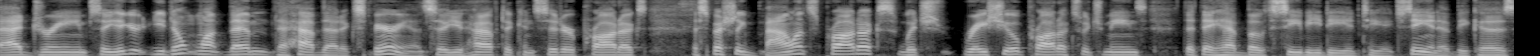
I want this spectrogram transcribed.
bad dreams. So you you don't want them to have that experience. So you have to consider products, especially balanced products, which ratio products, which means that they have both CBD and THC in it. Because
